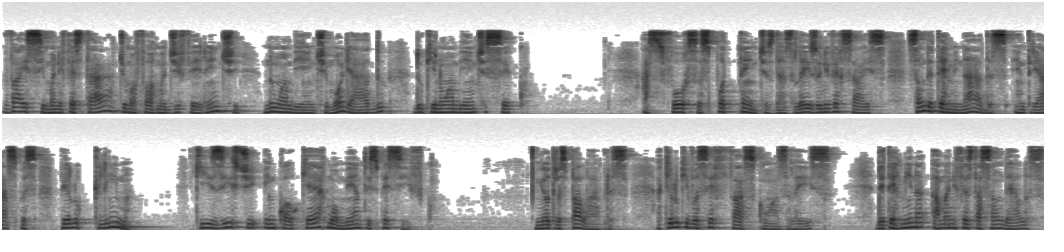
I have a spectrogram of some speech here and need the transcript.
vai se manifestar de uma forma diferente num ambiente molhado do que num ambiente seco. As forças potentes das leis universais são determinadas, entre aspas, pelo clima que existe em qualquer momento específico. Em outras palavras, aquilo que você faz com as leis determina a manifestação delas.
